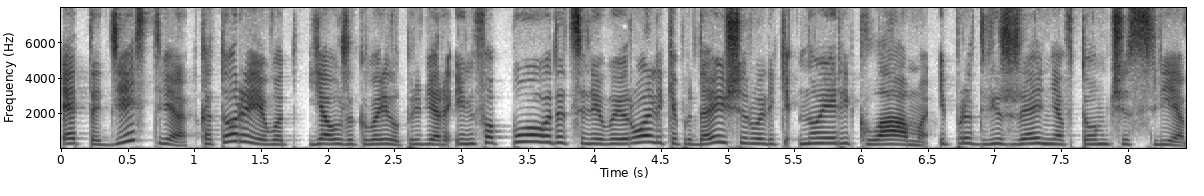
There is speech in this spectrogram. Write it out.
Это действия, которые, вот я уже говорила, примеры инфоповоды, целевые ролики, продающие ролики, но и реклама, и продвижение в том числе.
